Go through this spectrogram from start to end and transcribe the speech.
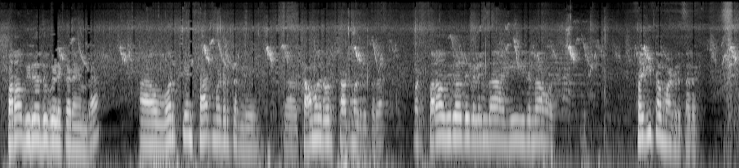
ಪರ ವಿರೋಧಿಗಳ ಕಡೆಯಿಂದ ವರ್ಕ್ ಏನು ಸ್ಟಾರ್ಟ್ ಮಾಡಿರ್ತಾರೆ ನೀವು ಕಾಮಗಾರಿ ವರ್ಕ್ ಸ್ಟಾರ್ಟ್ ಮಾಡಿರ್ತಾರೆ. ಬಟ್ ಪರ ವಿರೋಧಿಗಳಿಂದ ಈ ಇದನ್ನು ಸ್ಥಗಿತ ಮಾಡಿರ್ತಾರೆ.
